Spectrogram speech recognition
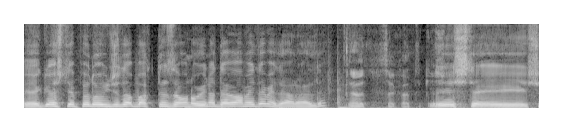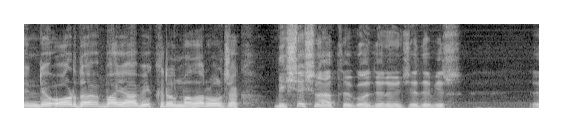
e, Göztepe'li oyuncu da baktığın zaman oyuna devam edemedi herhalde. Evet sakatlık E. İşte e, şimdi orada bayağı bir kırılmalar olacak. Beşiktaş'ın attığı golden önce de bir e,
